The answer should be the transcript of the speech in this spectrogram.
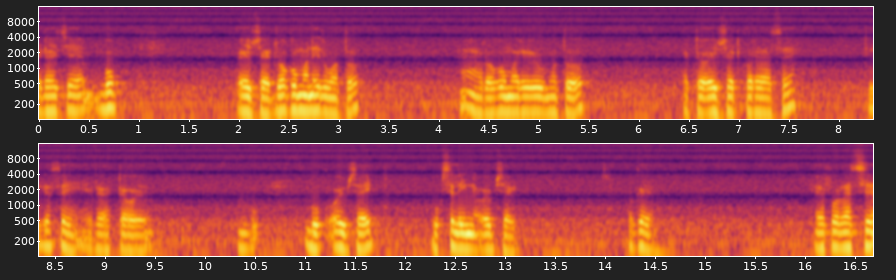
এটা হচ্ছে বুক ওয়েবসাইট রকমানির মতো। হ্যাঁ রকমারির মতো একটা ওয়েবসাইট করা আছে, ঠিক আছে? এটা একটা book website book selling website okay এরপর আছে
